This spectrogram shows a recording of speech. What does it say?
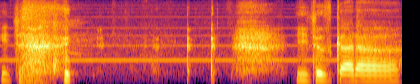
You just you just gotta.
